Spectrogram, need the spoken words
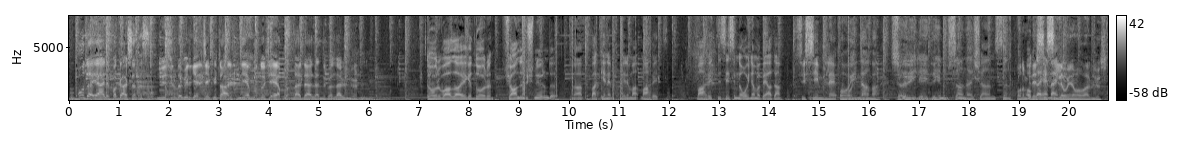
bu da yani bakarsanız 100 yılda bir gelecek bir tarih. Niye bunu şey yapmadılar değerlendirmediler bilmiyorum. Doğru vallahi Ege doğru. Şu anda düşünüyorum da ne yap? Bak gene beni ma- mahvetti. Mahvetti sesimle oynama be adam. Sesimle oynama Söyledim sana şansın. Onun bir de Oktay sesiyle hemen. oynama var biliyorsun.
